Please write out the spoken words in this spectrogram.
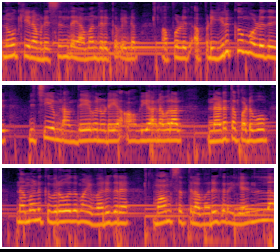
நோக்கி நம்முடைய சிந்தை அமர்ந்திருக்க வேண்டும். அப்பொழுது அப்படி இருக்கும் பொழுது நிச்சயம் நாம் தேவனுடைய ஆவியானவரால் நடத்தப்படுவோம். நம்மளுக்கு விரோதமாய் வருகிற மாம்சத்தில் வருகிற எல்லா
